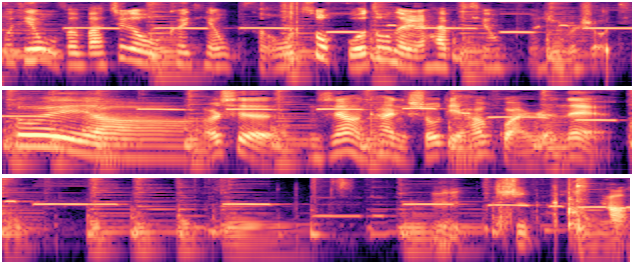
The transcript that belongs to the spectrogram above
我填五分吧，这个我可以填五分。我做活动的人还不填五分，什么时候填？对呀，而且你想想看，你手底还要管人呢。嗯，是的。好，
